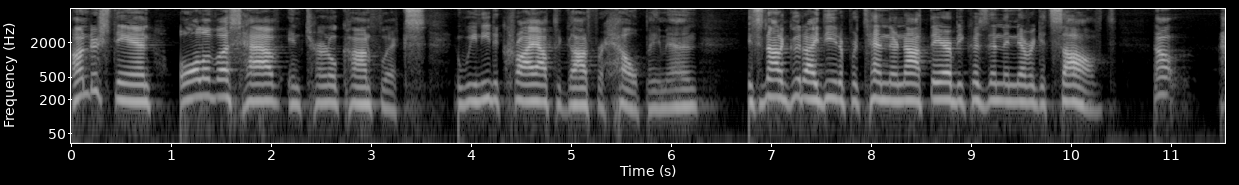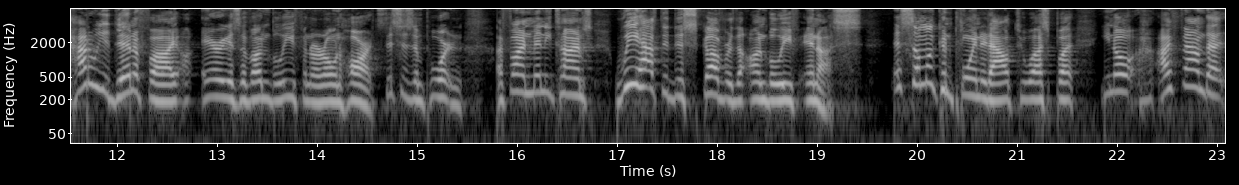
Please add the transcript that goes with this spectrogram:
Understand, all of us have internal conflicts, and we need to cry out to God for help. Amen. It's not a good idea to pretend they're not there because then they never get solved. Now, how do we identify areas of unbelief in our own hearts? This is important. I find many times we have to discover the unbelief in us. And someone can point it out to us, but you know, I found that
